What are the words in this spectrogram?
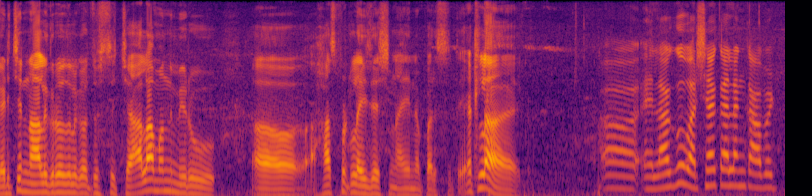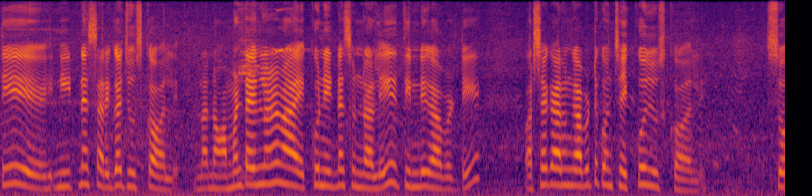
గడిచిన నాలుగు రోజులుగా చూస్తే చాలామంది మీరు హాస్పిటలైజేషన్ అయిన పరిస్థితి. ఎట్లా ఎలాగూ వర్షాకాలం కాబట్టి నీట్నెస్ సరిగ్గా చూసుకోవాలి. నా నార్మల్ టైంలోనే నా ఎక్కువ నీట్నెస్ ఉండాలి తిండి కాబట్టి. వర్షాకాలం కాబట్టి కొంచెం ఎక్కువ చూసుకోవాలి. సో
